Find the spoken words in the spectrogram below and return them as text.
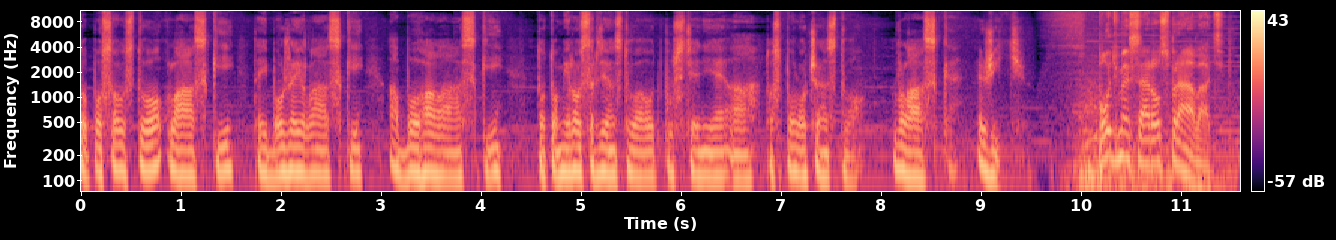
to posolstvo lásky, tej Božej lásky a Boha lásky, toto milosrdenstvo a odpustenie a to spoločenstvo v láske žiť. Poďme sa rozprávať.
